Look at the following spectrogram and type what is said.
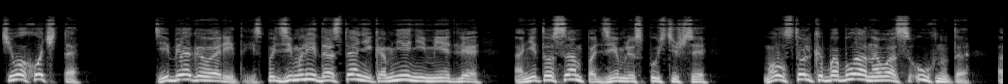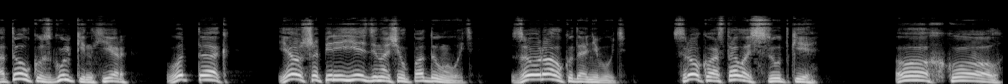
Чего хочет-то?» «Тебя, — говорит, — из-под земли достань ко мне немедля, а не то сам под землю спустишься. Мол, столько бабла на вас ухнуто, а толку с гулькин хер. Вот так. Я уж о переезде начал подумывать. За Урал куда-нибудь. Сроку осталось сутки. Ох, Кол,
